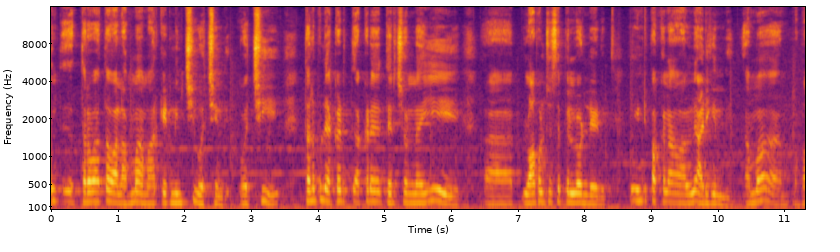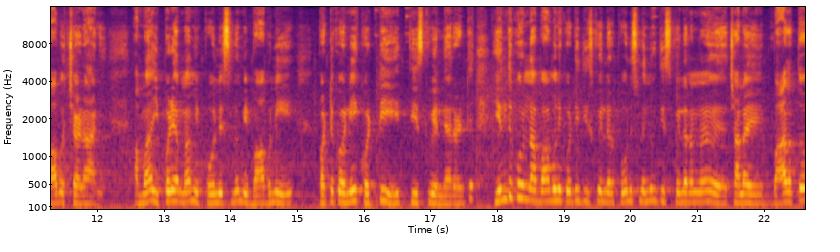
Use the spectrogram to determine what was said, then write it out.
ఇంత తర్వాత వాళ్ళ అమ్మ మార్కెట్ నుంచి వచ్చింది. వచ్చి తలుపులు ఎక్కడ అక్కడే తెరిచి ఉన్నాయి. లోపల చూస్తే పిల్లోడు లేడు. ఇంటి పక్కన వాళ్ళని అడిగింది అమ్మ బాబు వచ్చాడా? అని. అమ్మ ఇప్పుడే అమ్మ మీ పోలీసులు మీ బాబుని పట్టుకొని కొట్టి తీసుకువెళ్ళారు. అంటే ఎందుకు నా బాబుని కొట్టి తీసుకువెళ్ళారు? పోలీసులు ఎందుకు తీసుకువెళ్ళారన్న చాలా బాధతో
